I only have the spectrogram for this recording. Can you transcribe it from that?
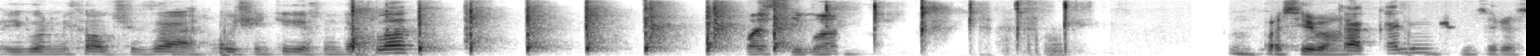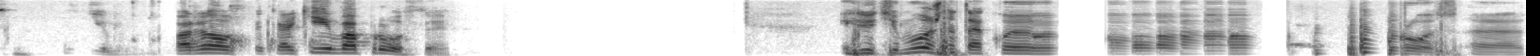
Егора Михайловича за очень интересный доклад. Спасибо. Спасибо. Так, коллеги, Очень интересно. пожалуйста, какие вопросы? Илюти, можно такой вопрос? Э,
